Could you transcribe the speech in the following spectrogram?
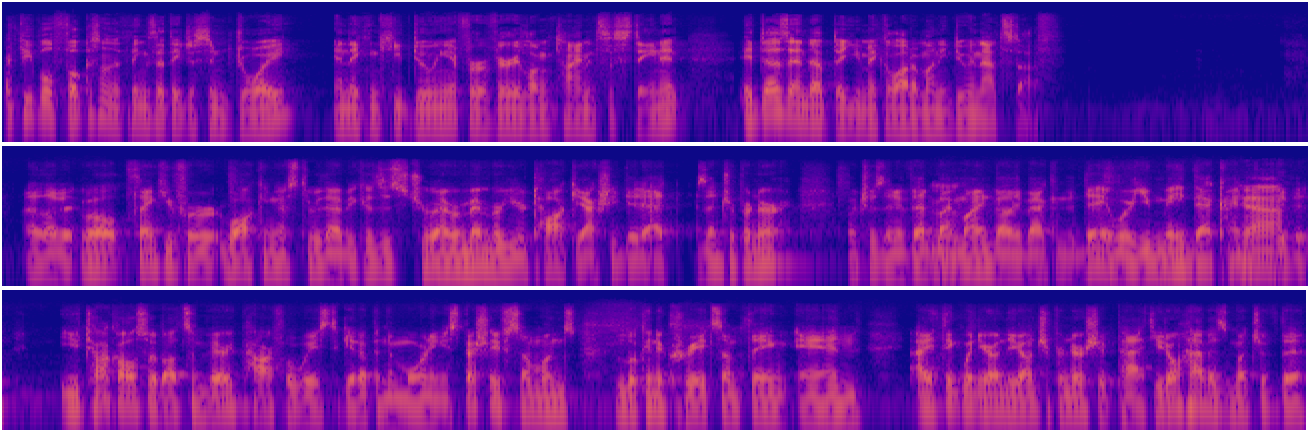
if people focus on the things that they just enjoy and they can keep doing it for a very long time and sustain it, it does end up that you make a lot of money doing that stuff. I love it. Well, thank you for walking us through that because it's true. I remember your talk you actually did at as entrepreneur, which was an event mm. by Mindvalley back in the day where you made that kind yeah. of pivot you talk also about some very powerful ways to get up in the morning, especially if someone's looking to create something. And I think when you're on the entrepreneurship path, you don't have as much of the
